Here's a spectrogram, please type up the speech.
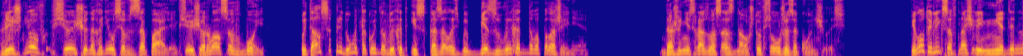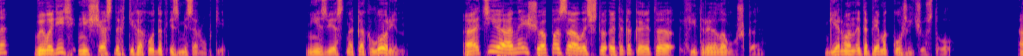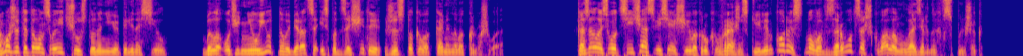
Лежнев все еще находился в запале, все еще рвался в бой, пытался придумать какой-то выход из, казалось бы, безвыходного положения. Даже не сразу осознал, что все уже закончилось. Пилоты Ликсов начали медленно выводить несчастных тихоходок из мясорубки. Неизвестно, как Лорин, а Тиана еще опасалась, что это какая-то хитрая ловушка. Герман это прямо кожей чувствовал. А может, это он свои чувства на нее переносил. Было очень неуютно выбираться из-под защиты жестокого каменного крошева. Казалось, вот сейчас висящие вокруг вражеские линкоры снова взорвутся шквалом лазерных вспышек,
